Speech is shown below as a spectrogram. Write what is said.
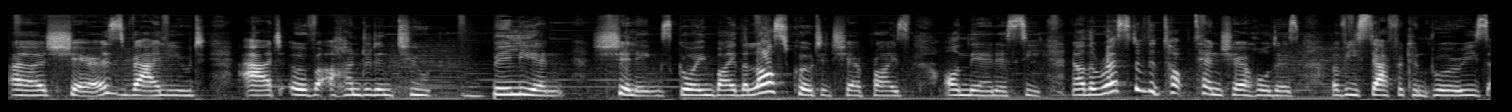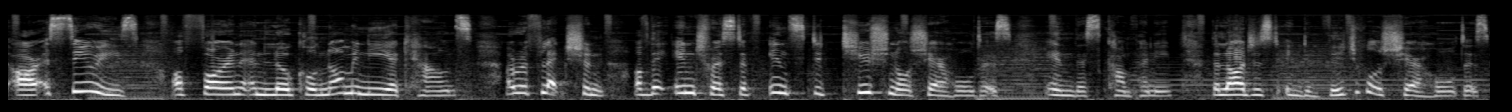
uh, shares valued at over 102 billion shillings, going by the last quoted share price on the NSE. Now, the rest of the top 10 shareholders of East African breweries are a series of foreign and local nominee accounts, a reflection of the interest of institutional shareholders in this company. The largest individual shareholders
